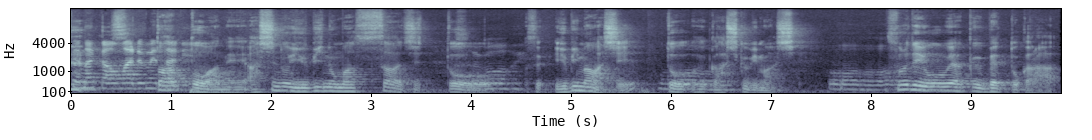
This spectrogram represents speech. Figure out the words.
背中を丸めたり。とはね足の指のマッサージとす指回しと足首回し。それでようやくベッドから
